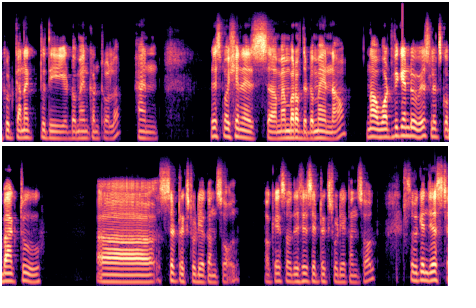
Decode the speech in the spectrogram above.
could connect to the domain controller and this machine is a member of the domain now. Now what we can do is let's go back to uh, Citrix Studio console. Okay so this is Citrix Studio console. So we can just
